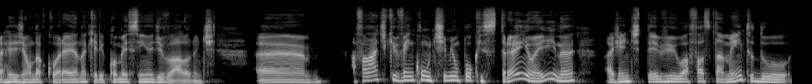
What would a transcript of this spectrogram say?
a região da Coreia naquele comecinho de Valorant. É, a Fnatic vem com um time um pouco estranho aí, né? A gente teve o afastamento do,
